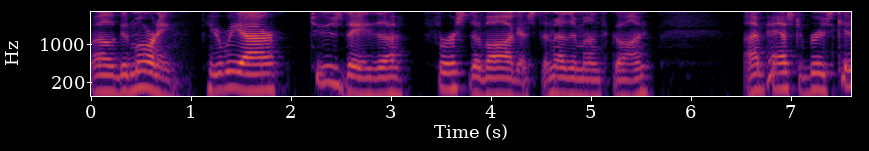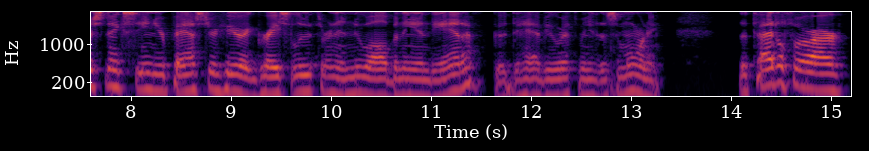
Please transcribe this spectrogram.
Well, good morning. Here we are, Tuesday, the 1st of August, another month gone. I'm Pastor Bruce Kishnick, Senior Pastor here at Grace Lutheran in New Albany, Indiana. Good to have you with me this morning. The title for our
